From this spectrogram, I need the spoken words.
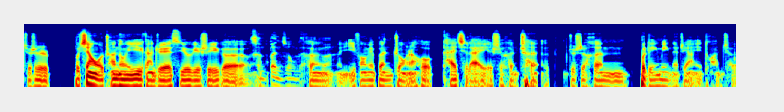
就是不像我传统意义感觉 SUV 是一个很笨重的，很一方面笨重，然后开起来也是很沉，就是很不灵敏的这样一款车。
